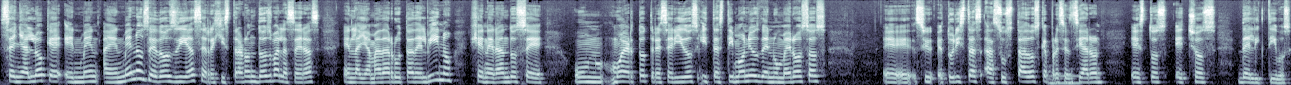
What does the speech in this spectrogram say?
señaló que en, en menos de dos días se registraron dos balaceras en la llamada Ruta del Vino, generándose un muerto, tres heridos y testimonios de numerosos eh, eh, turistas asustados que presenciaron estos hechos delictivos.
